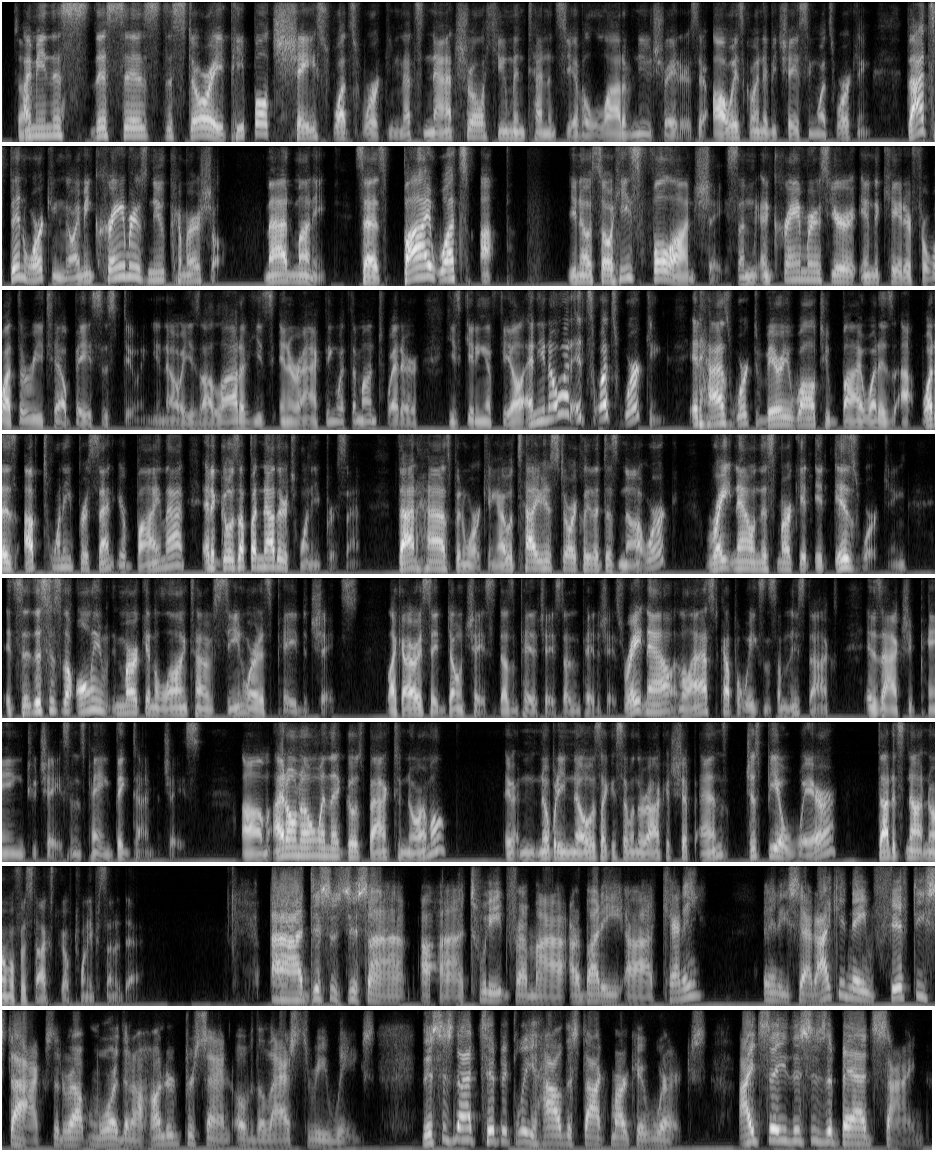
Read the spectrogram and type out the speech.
So. I mean, this this is the story. People chase what's working. That's natural human tendency of a lot of new traders. They're always going to be chasing what's working. That's been working though. I mean, Cramer's new commercial, Mad Money, says buy what's up. You know, so he's full on chase, and and Cramer's your indicator for what the retail base is doing. You know, he's a lot of he's interacting with them on Twitter. He's getting a feel, and you know what? It's what's working it has worked very well to buy what is up. What is up 20%, you're buying that, and it goes up another 20%. That has been working. I will tell you historically that does not work. Right now in this market, it is working. It's this is the only market in a long time I've seen where it's paid to chase. Like I always say, don't chase. It doesn't pay to chase. Doesn't pay to chase. Right now, in the last couple weeks, in some of these stocks, it is actually paying to chase, and it's paying big time to chase. Um, I don't know when that goes back to normal. It, nobody knows. Like I said, when the rocket ship ends, just be aware that it's not normal for stocks to go up 20% a day. Uh, this is just a, a tweet from uh, our buddy uh, Kenny. And he said, I can name 50 stocks that are up more than 100% over the last three weeks. This is not typically how the stock market works. I'd say this is a bad sign,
